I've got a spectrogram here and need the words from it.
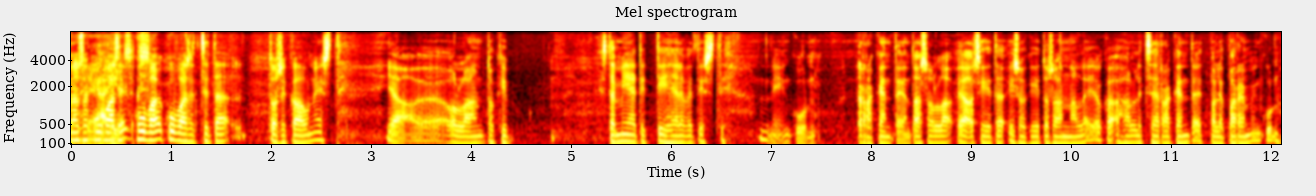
No sä kuvasit, kuva, kuvasit sitä tosi kauniisti ja ollaan toki sitä mietittiin helvetisti niin kuin rakenteen tasolla ja siitä iso kiitos Annalle, joka hallitsee rakenteet paljon paremmin kuin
